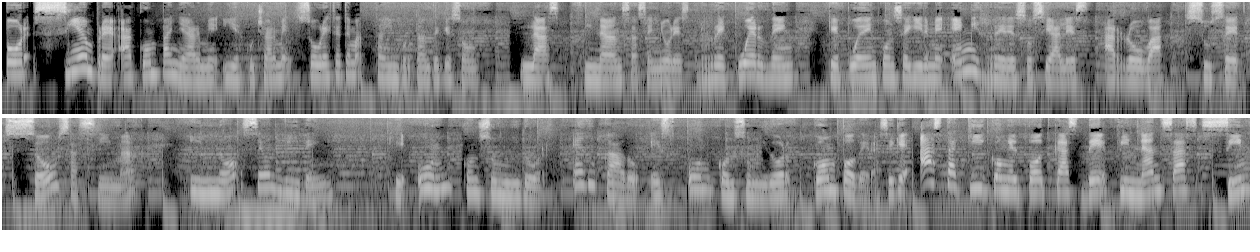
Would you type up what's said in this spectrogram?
por siempre acompañarme y escucharme sobre este tema tan importante que son las finanzas, señores. Recuerden que pueden conseguirme en mis redes sociales arroba Suset y no se olviden que un consumidor educado es un consumidor con poder. Así que hasta aquí con el podcast de Finanzas sin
